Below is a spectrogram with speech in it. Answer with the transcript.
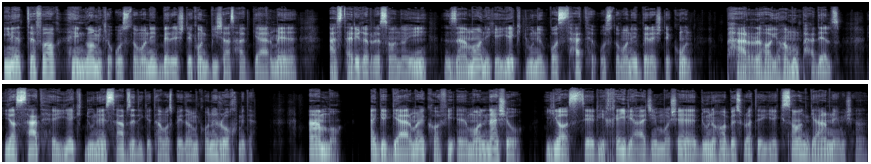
این اتفاق هنگامی که استوانه برشته کن بیش از حد گرمه از طریق رسانایی زمانی که یک دونه با سطح استوانه برشته کن پره ها یا همون پدلز یا سطح یک دونه سبز دیگه تماس پیدا می‌کنه رخ میده. اما اگه گرمای کافی اعمال نشه و یا سری خیلی حجیم باشه دونه ها به صورت یکسان گرم نمیشن.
